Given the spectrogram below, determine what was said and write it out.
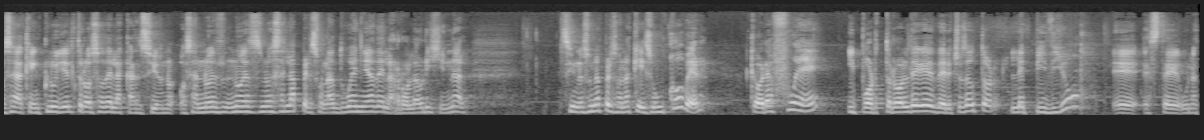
O sea, que incluye el trozo de la canción. O sea, no es, no es, no es la persona dueña de la rola original, sino es una persona que hizo un cover que ahora fue y por troll de derechos de autor le pidió eh, este, una,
